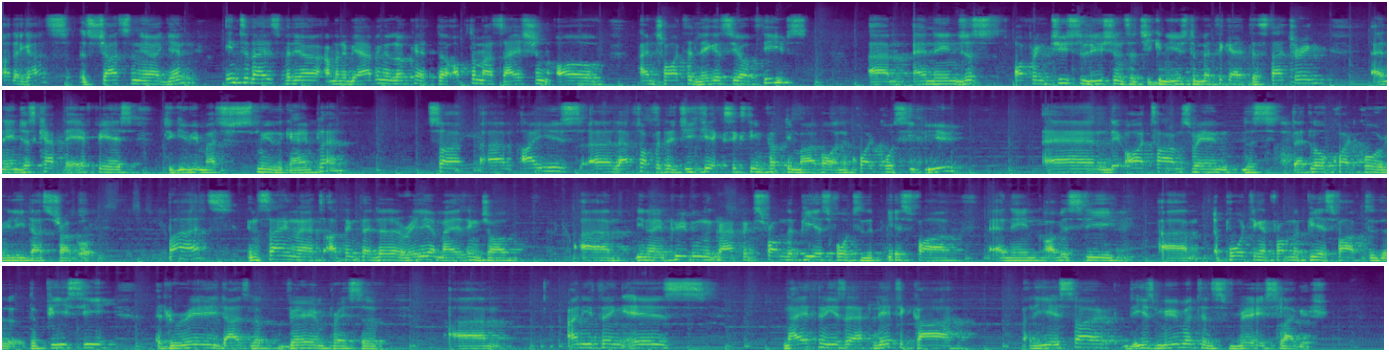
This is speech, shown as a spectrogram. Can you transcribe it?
Hi there guys, it's Justin here again. In today's video, I'm going to be having a look at the optimization of Uncharted Legacy of Thieves. Um, and then just offering two solutions that you can use to mitigate the stuttering and then just cap the FPS to give you much smoother gameplay. So um, I use a laptop with a GTX 1650 mobile and a quad-core CPU and there are times when this that little quad-core really does struggle. But in saying that, I think they did a really amazing job. Um, you know, improving the graphics from the PS4 to the PS5, and then obviously um, porting it from the PS5 to the, the PC. It really does look very impressive. Um, only thing is, Nathan is an athletic guy, but he is so his movement is very sluggish.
